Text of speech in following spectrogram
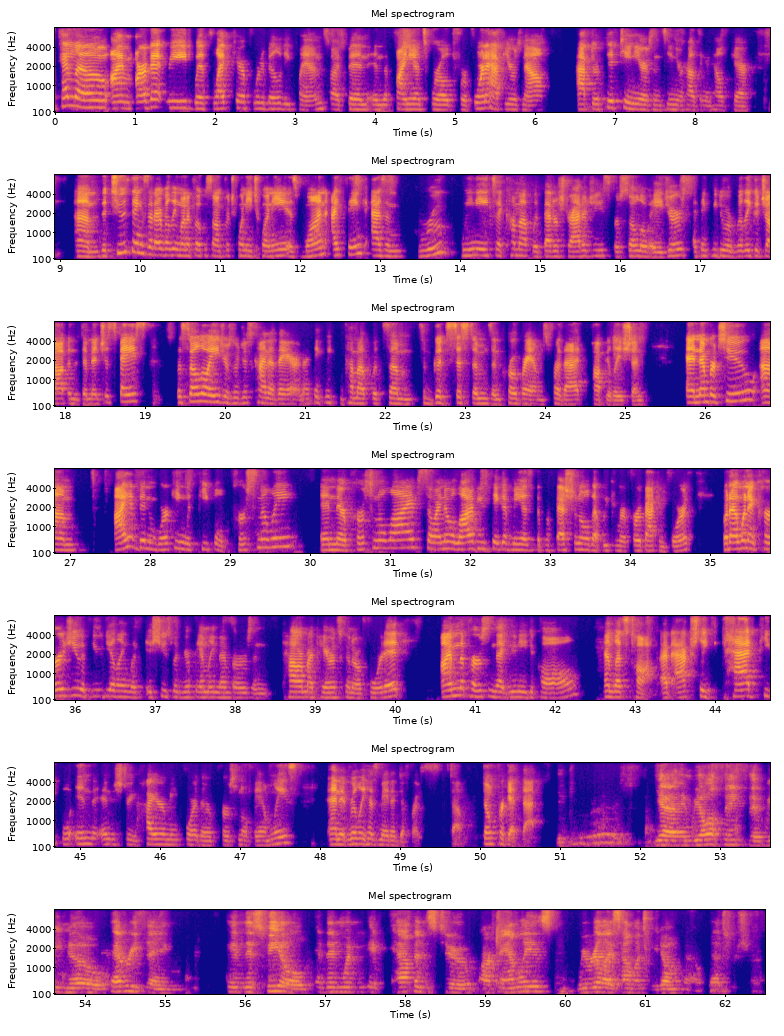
Hello, I'm Arvette Reed with Life Care Affordability Plan. So I've been in the finance world for four and a half years now, after 15 years in senior housing and healthcare. Um, the two things that I really want to focus on for 2020 is one, I think as a group, we need to come up with better strategies for solo agers. I think we do a really good job in the dementia space, but solo agers are just kind of there. And I think we can come up with some, some good systems and programs for that population. And number two, um, I have been working with people personally in their personal lives. So I know a lot of you think of me as the professional that we can refer back and forth. But I want to encourage you if you're dealing with issues with your family members and how are my parents going to afford it, I'm the person that you need to call and let's talk. I've actually had people in the industry hire me for their personal families, and it really has made a difference. So don't forget that. Yeah, and we all think that we know everything in this field. And then when it happens to our families, we realize how much we don't know. That's for sure.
